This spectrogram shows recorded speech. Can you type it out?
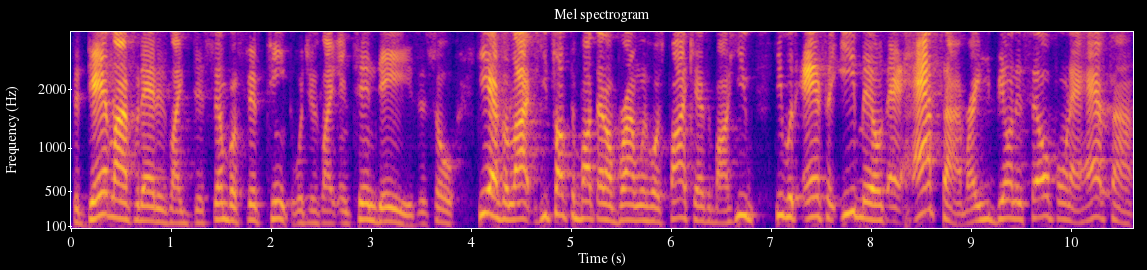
the deadline for that is like December 15th which is like in 10 days and so he has a lot he talked about that on Brian Windhorst podcast about he he would answer emails at halftime right? He'd be on his cell phone at halftime.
